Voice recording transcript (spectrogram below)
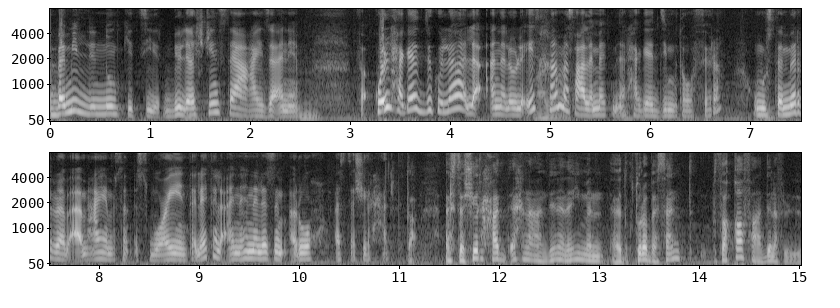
بميل للنوم كتير بال 20 ساعة عايزة أنام. فكل الحاجات دي كلها لا أنا لو لقيت علامات. خمس علامات من الحاجات دي متوفرة ومستمرة بقى معايا مثلا أسبوعين ثلاثة لا أنا هنا لازم أروح أستشير حد. طب أستشير حد إحنا عندنا دايما يا دكتورة بسنت ثقافة عندنا في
